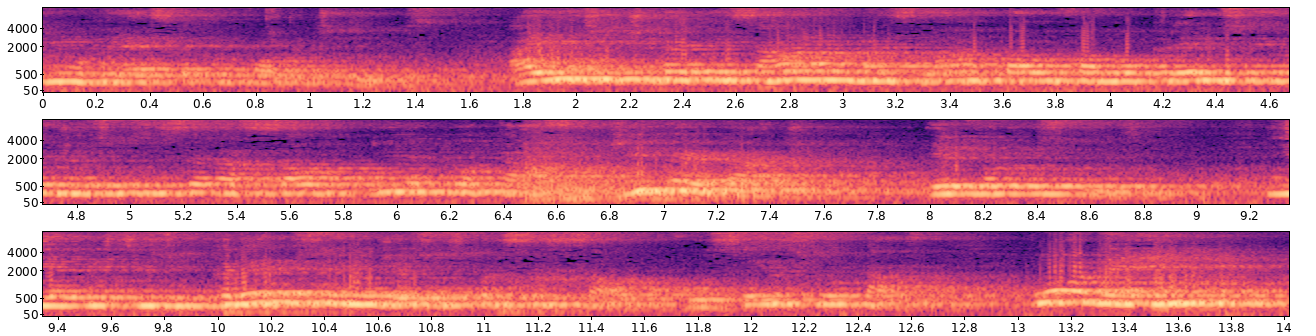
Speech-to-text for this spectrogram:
e o resto é por conta de Deus. Aí a gente vai pensar, ah, mas lá Paulo falou, crê no Senhor Jesus e será salvo tu e a tua casa. De verdade, ele falou isso mesmo. E é preciso crer no Senhor Jesus para ser salvo, você e a sua casa. Porém,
